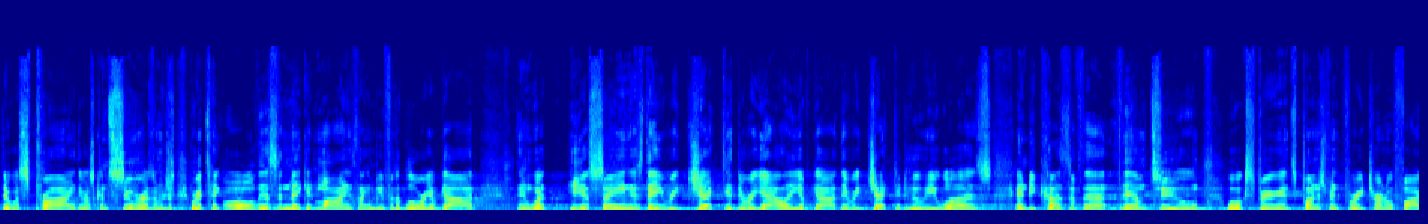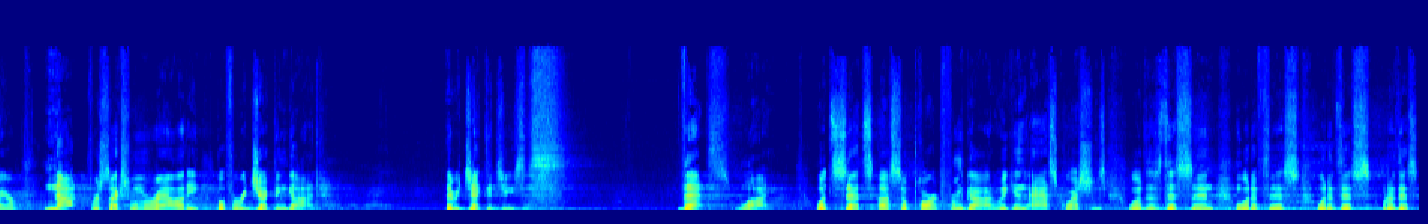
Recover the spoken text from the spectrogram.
there was pride, there was consumerism. We're, just, we're going to take all this and make it mine. It's not going to be for the glory of God. And what he is saying is they rejected the reality of God. They rejected who he was. And because of that, them too will experience punishment for eternal fire. Not for sexual morality, but for rejecting God. They rejected Jesus. That's why what sets us apart from God. We can ask questions what is this sin? What if this? What if this? What if this?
